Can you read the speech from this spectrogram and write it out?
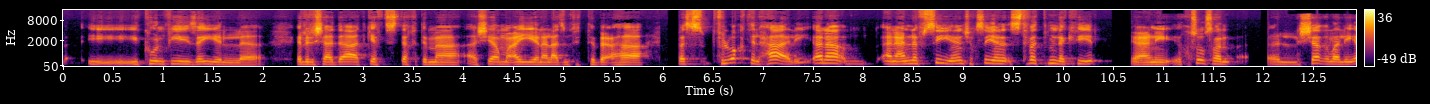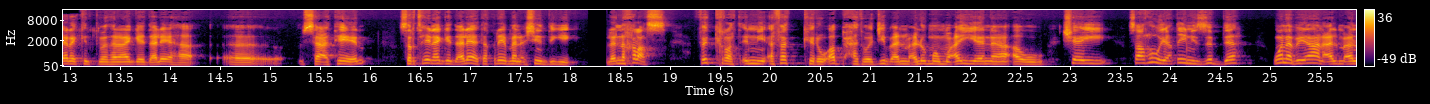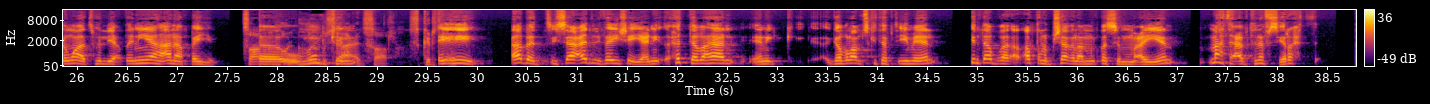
يكون فيه زي ال- الإرشادات كيف تستخدمه أشياء معينة لازم تتبعها. بس في الوقت الحالي أنا أنا عن نفسيا شخصيا استفدت منه كثير. يعني خصوصا الشغلة اللي أنا كنت مثلا أقعد عليها آه، ساعتين صرت الحين أقعد عليها تقريبا 20 دقيقة. لأن خلاص فكرة إني أفكر وأبحث وأجيب عن معلومة معينة أو شيء صار هو يعطيني الزبدة وأنا بناء على المعلومات اللي يعطيني إياها أنا أقيم. صار آه، وممكن- المساعد صار سكرتير اي اي أبد يساعدني في أي شيء. يعني حتى مثلا يعني قبل أمس كتبت إيميل كنت أبغى أطلب شغلة من قسم معين ما تعبت نفسي. رحت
